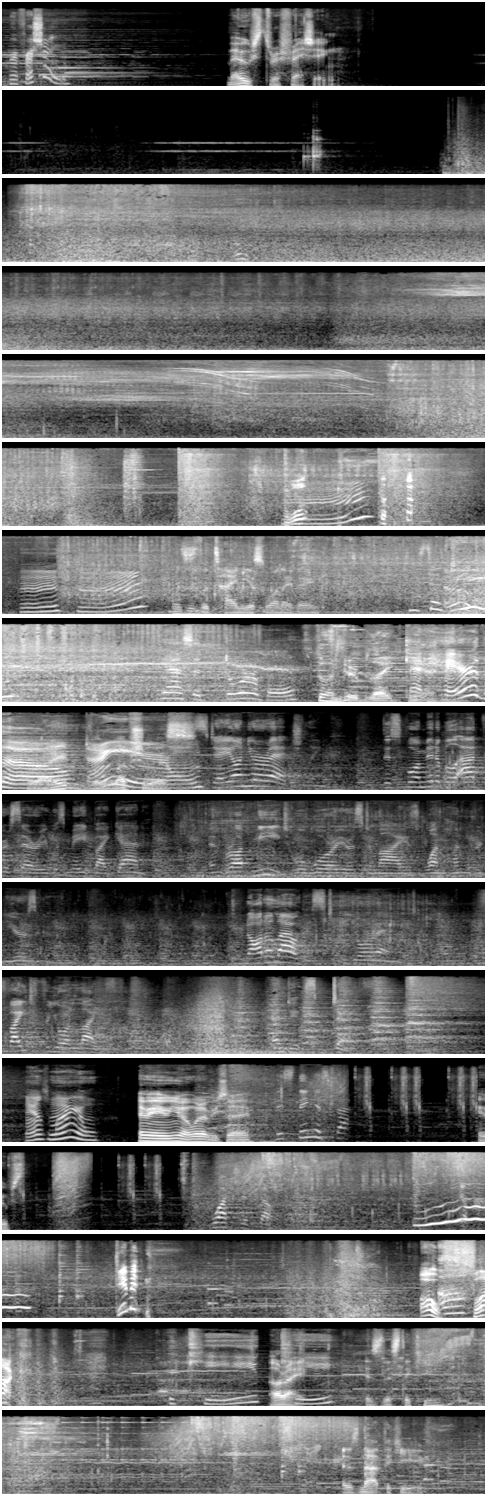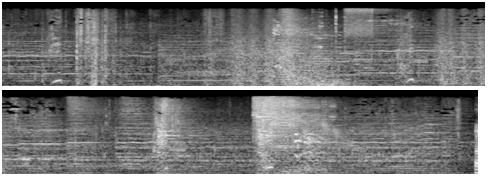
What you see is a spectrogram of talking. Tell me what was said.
Refreshing. Most refreshing. Tiniest one, I think. Yes, adorable. Thunderblight That hair, though. Right? Damn. Voluptuous. Stay on your edge, Link. This formidable adversary was made by Ganon, and brought me to a warrior's demise 100 years ago. Do not allow this to be your end. Fight for your life. And its death. There's Mario. I mean, you know, whatever you say. This thing is fast. Oops. Watch yourself. Damn it! Oh, ah. fuck! The key. All right. Key. Is this the key? That is not the key.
